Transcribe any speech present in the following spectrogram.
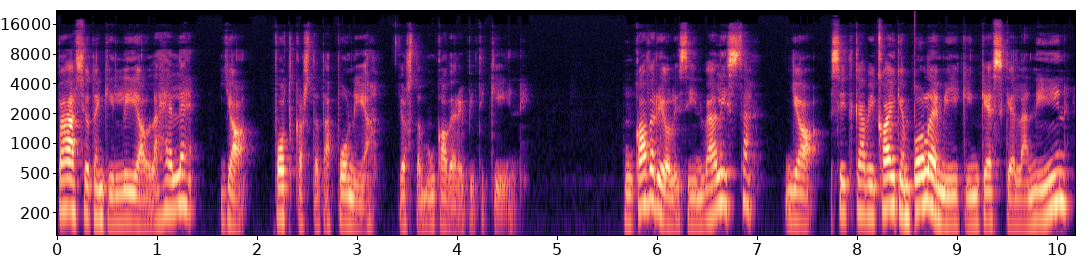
pääsi jotenkin liian lähelle ja potkas tätä ponia, josta mun kaveri piti kiinni. Mun kaveri oli siinä välissä ja sitten kävi kaiken polemiikin keskellä niin,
